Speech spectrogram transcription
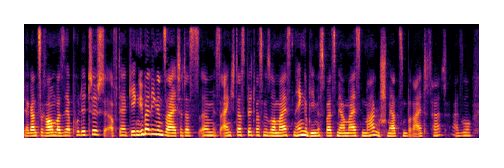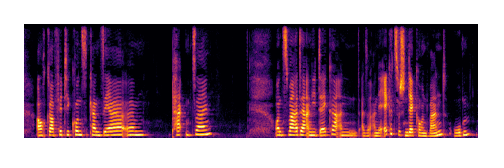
der ganze Raum war sehr politisch. Auf der gegenüberliegenden Seite, das ähm, ist eigentlich das Bild, was mir so am meisten hängen geblieben ist, weil es mir am meisten Magenschmerzen bereitet hat. Also auch Graffiti-Kunst kann sehr ähm, packend sein. Und zwar hat er an die Decke, an, also an der Ecke zwischen Decke und Wand oben,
